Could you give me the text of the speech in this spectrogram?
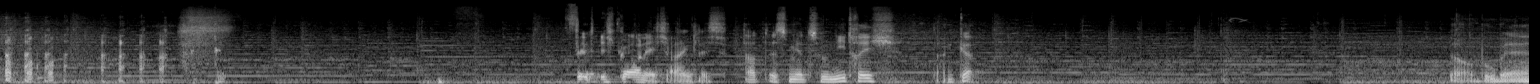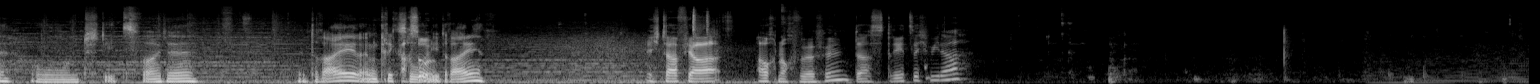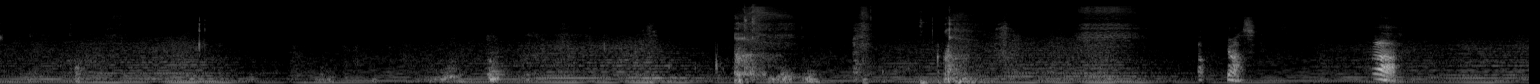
Finde ich gar nicht eigentlich. Das ist mir zu niedrig. Danke. So, Bube. Und die zweite. Eine drei. Dann kriegst Ach du so. die drei. Ich darf ja auch noch würfeln. Das dreht sich wieder. Gas. Ah.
